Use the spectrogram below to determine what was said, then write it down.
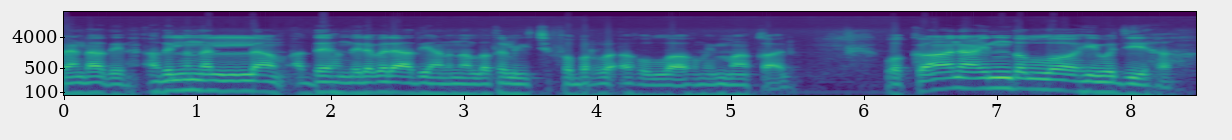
വേണ്ടാതീന് അതിൽ നിന്നെല്ലാം അദ്ദേഹം നിരപരാധിയാണെന്നുള്ള തെളിയിച്ചു. ഫബർ അഹുല്ലാഹു മിമ്മ കാലു വക്കാന വജീഹ.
